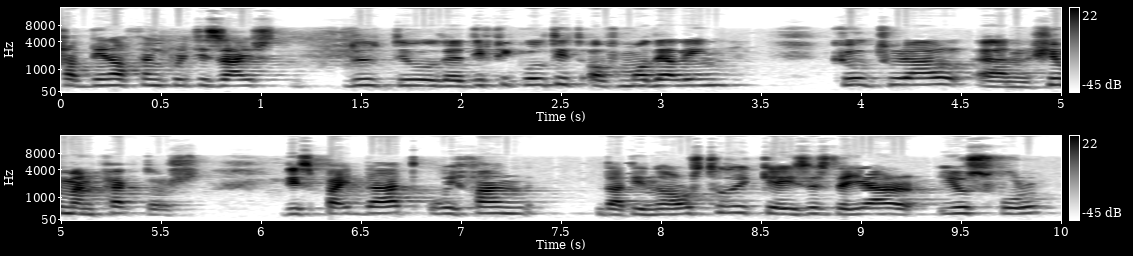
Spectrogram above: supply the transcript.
have been often criticized due to the difficulty of modeling cultural and human factors. Despite that, we found that in our study cases, they are useful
